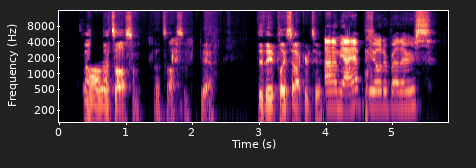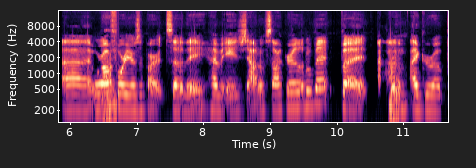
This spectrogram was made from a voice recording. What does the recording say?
oh, that's awesome. That's awesome. Yeah. Did they play soccer too? Um, yeah, I have three older brothers. Uh, we're all uh-huh. four years apart, so they have aged out of soccer a little bit. But um, right. I grew up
